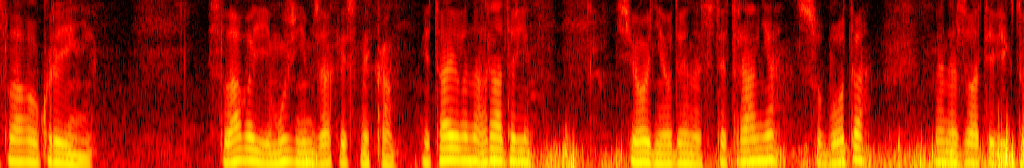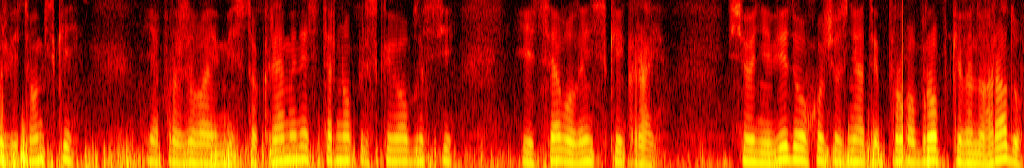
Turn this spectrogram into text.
Слава Україні! Слава її мужнім захисникам! Вітаю виноградарі! Сьогодні 11 травня, субота. Мене звати Віктор Вітомський. Я проживаю в місто Кременець Тернопільської області і це Волинський край. Сьогодні відео хочу зняти про обробки винограду,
